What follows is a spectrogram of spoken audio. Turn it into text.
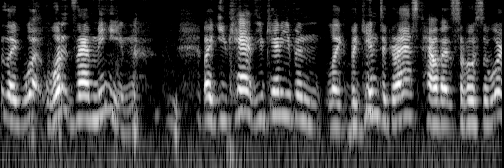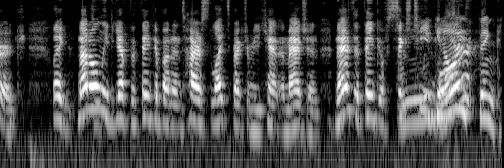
It's like what what does that mean? Like you can't you can't even like begin to grasp how that's supposed to work. Like not only do you have to think about an entire light spectrum you can't imagine, now you have to think of I mean, 16 we can more. always think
